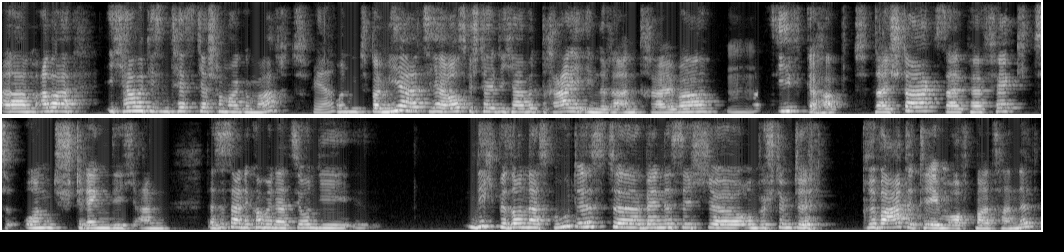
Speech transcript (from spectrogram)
Ähm, aber ich habe diesen Test ja schon mal gemacht. Ja. Und bei mir hat sich herausgestellt, ich habe drei innere Antreiber mhm. massiv gehabt. Sei stark, sei perfekt und streng dich an. Das ist eine Kombination, die nicht besonders gut ist, äh, wenn es sich äh, um bestimmte private Themen oftmals handelt.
